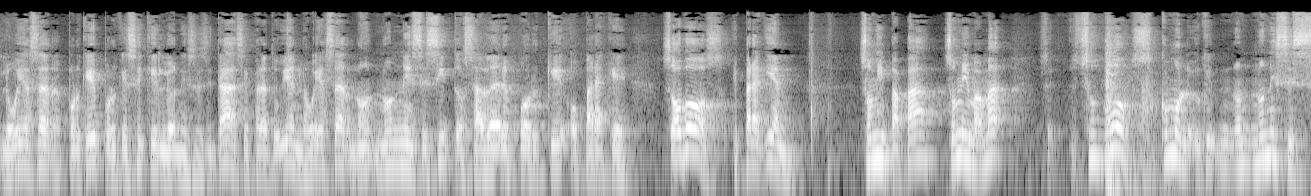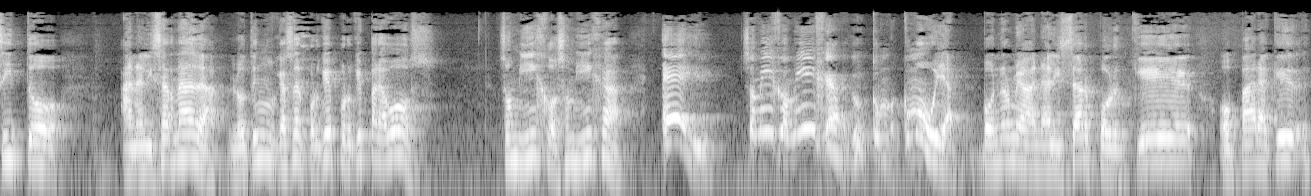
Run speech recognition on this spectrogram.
lo voy a hacer. ¿Por qué? Porque sé que lo necesitas, es para tu bien, lo voy a hacer. No, no necesito saber por qué o para qué. Sos vos, es para quién. ¿Sos mi papá? ¿Sos mi mamá? Sos vos. ¿Cómo? No, no necesito analizar nada, lo tengo que hacer. ¿Por qué? Porque es para vos. ¿Sos mi hijo? ¿Sos mi hija? ¡Ey! ¿Sos mi hijo, mi hija? ¿Cómo, ¿Cómo, voy a ponerme a analizar por qué o para qué?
